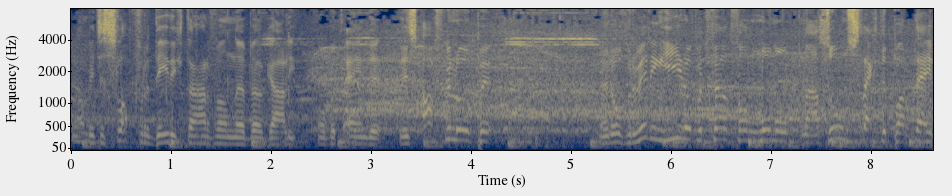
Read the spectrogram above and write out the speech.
een beetje slap verdedigd daar van uh, Belgali op het einde. Het is afgelopen. Een overwinning hier op het veld van Lommel na zo'n slechte partij.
